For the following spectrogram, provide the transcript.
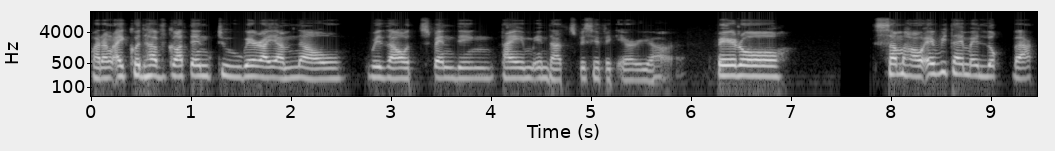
parang I could have gotten to where I am now without spending time in that specific area. Pero somehow every time I look back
